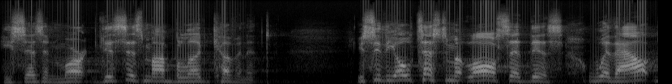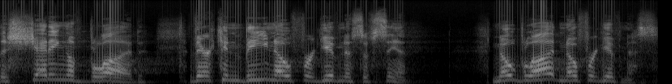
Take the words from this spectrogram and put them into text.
He says in Mark, This is my blood covenant. You see, the Old Testament law said this without the shedding of blood, there can be no forgiveness of sin. No blood, no forgiveness.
